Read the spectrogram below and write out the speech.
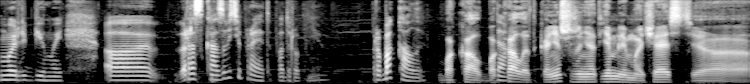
мой любимый. А, рассказывайте про это подробнее. Про бокалы. Бокал. Бокал да. это, конечно же, неотъемлемая часть э,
